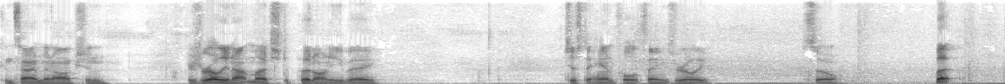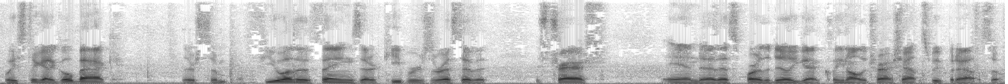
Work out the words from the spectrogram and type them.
Consignment auction. There's really not much to put on eBay just a handful of things really. So, but we still got to go back. There's some a few other things that are keepers. The rest of it is trash, and uh, that's part of the deal. You got to clean all the trash out and sweep it out. So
